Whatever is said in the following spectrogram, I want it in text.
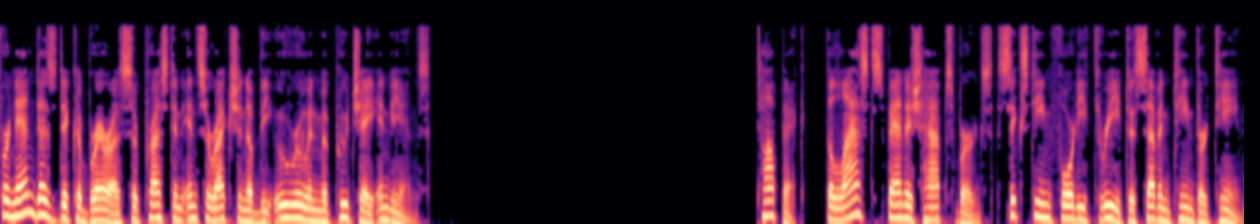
Fernández de Cabrera suppressed an insurrection of the Uru and Mapuche Indians. The last Spanish Habsburgs 1643 1713.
